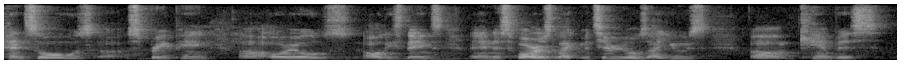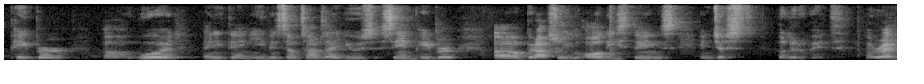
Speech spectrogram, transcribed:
pencils, uh, spray paint, uh, oils, all these things. And as far as like materials, I use um, canvas, paper, uh, wood, anything. Even sometimes I use sandpaper, uh, but I'll show you all these things in just a little bit. All right?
